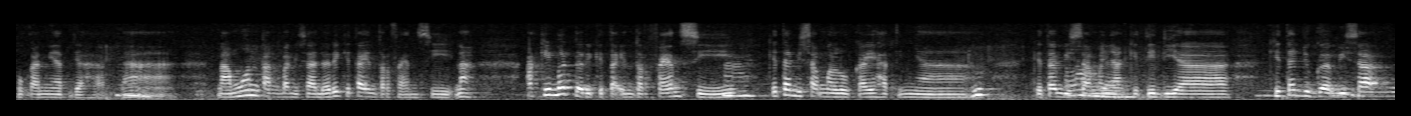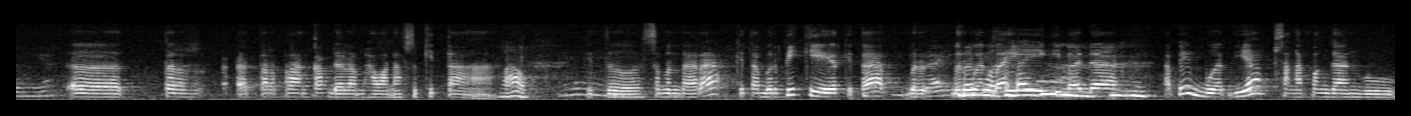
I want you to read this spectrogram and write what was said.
bukan niat jahat. Nah, namun tanpa disadari kita intervensi. Nah, akibat dari kita intervensi, kita bisa melukai hatinya, kita bisa Oh, menyakiti dia, kita juga bisa eh, ter eh, terperangkap dalam hawa nafsu kita Wow. gitu. Sementara kita berpikir kita ber- berbuat baik, baik. ibadah, tapi buat dia sangat mengganggu.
